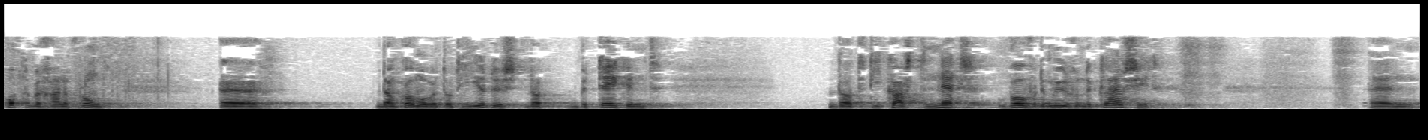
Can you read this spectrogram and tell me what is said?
op de begane grond, uh, dan komen we tot hier. Dus dat betekent dat die kast net boven de muur van de kluis zit. En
